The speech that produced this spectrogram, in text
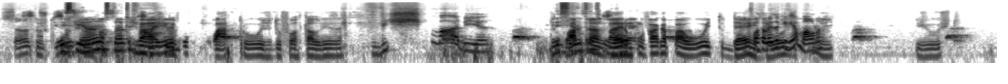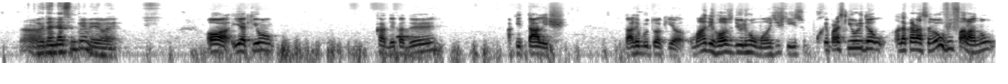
Santos. Esse ano o Santos vai, viu? levou quatro hoje do Fortaleza. Vixe, Maria. Esse ano o 4 a Santos vai, 0 velho. com vaga para 8, 10. Fortaleza que 12, vinha mal, né? Justo. Ah. Vai dar em décimo primeiro, velho. Ó, e aqui um. Cadê, cadê? Aqui, Thales. Thales botou aqui, ó. O Mar de Rosa de Yuri Romão, existe isso. Porque parece que Yuri deu uma declaração. Eu ouvi falar, não,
